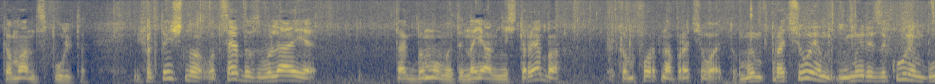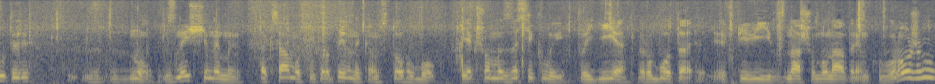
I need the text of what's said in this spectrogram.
команд з пульта. І фактично оце дозволяє, так би мовити, наявність реба комфортно працювати. Ми працюємо і ми ризикуємо бути ну, знищеними так само супротивником з того боку. Якщо ми засікли, то є робота FPV в нашому напрямку ворожого,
